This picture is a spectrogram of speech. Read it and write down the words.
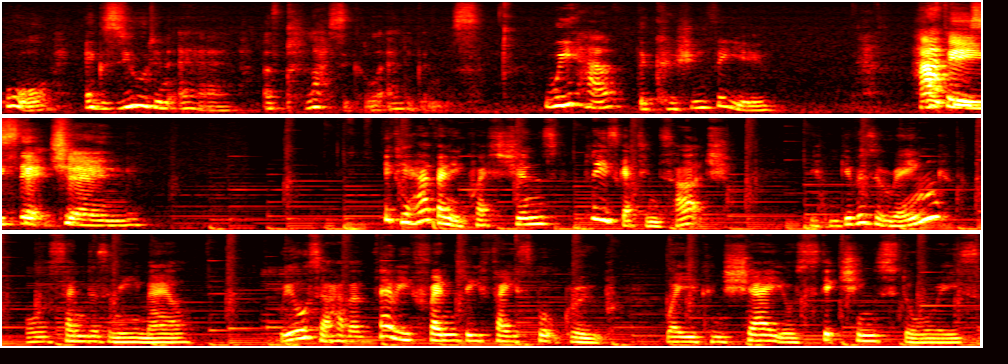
or exude an air of classical elegance, we have the cushion for you. Happy stitching! If you have any questions, please get in touch. You can give us a ring or send us an email. We also have a very friendly Facebook group where you can share your stitching stories.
